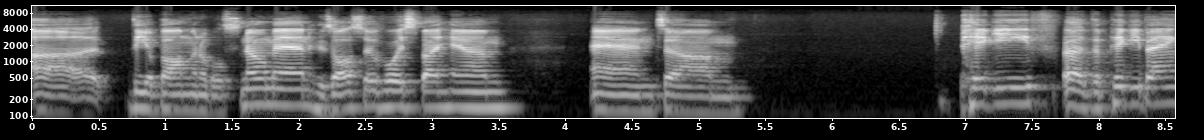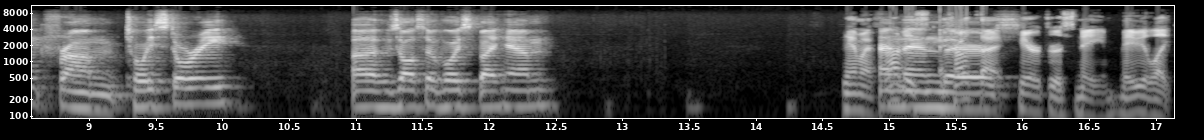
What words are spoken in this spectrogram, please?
uh, the Abominable Snowman, who's also voiced by him, and um, Piggy, uh, the Piggy Bank from Toy Story, uh, who's also voiced by him. Damn, I forgot, his, I forgot that character's name. Maybe like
